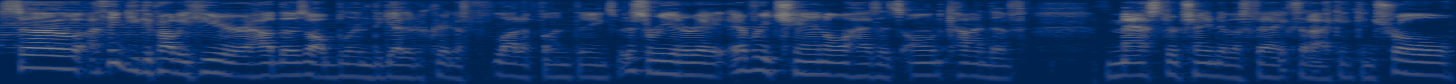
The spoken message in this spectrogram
So I think you could probably hear how those all blend together to create a lot of fun things. But just to reiterate, every channel has its own kind of master chain of effects that I can control.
